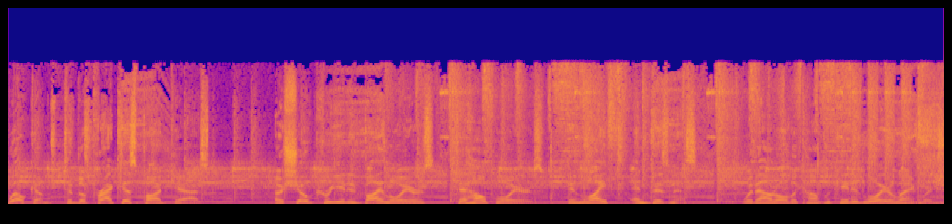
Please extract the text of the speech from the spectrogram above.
Welcome to the Practice Podcast, a show created by lawyers to help lawyers in life and business without all the complicated lawyer language.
